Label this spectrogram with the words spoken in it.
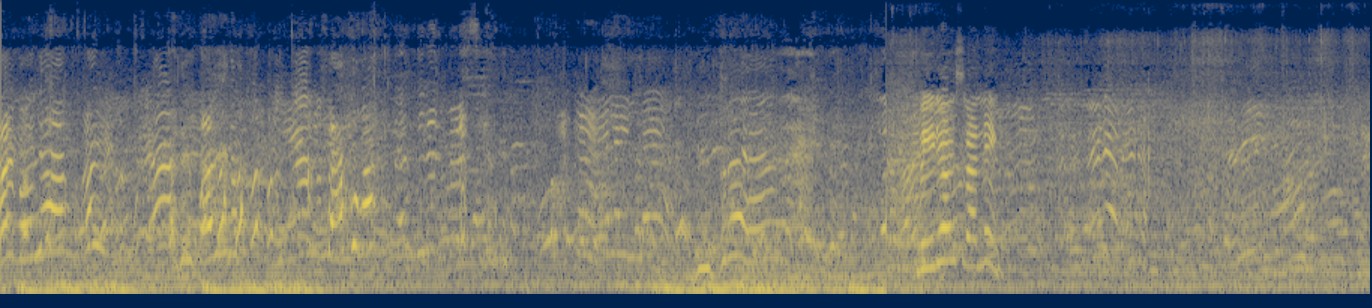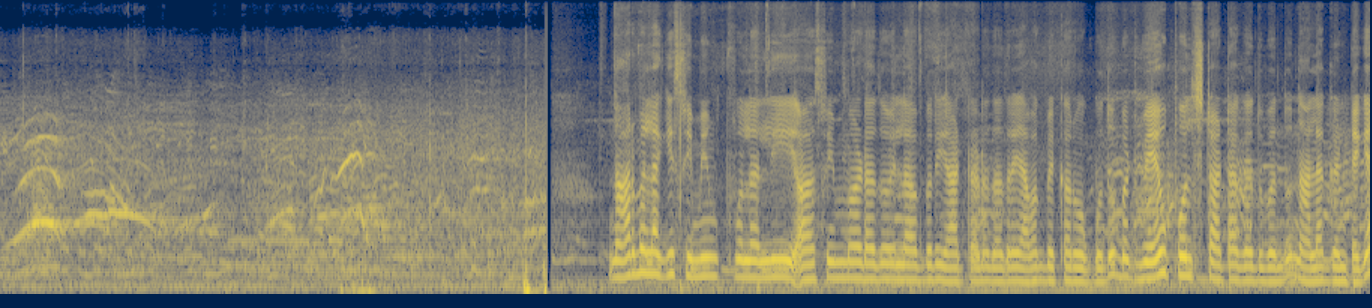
ಆಯ್ ಭವ್ಯ, ಆಯ್, ಏ, ಭವ್ಯ, ಸಾಕು ಬಾ. ಬಿದ್ರೆ ವಿಡಿಯೋ ಇಸ್ ರನ್ನಿಂಗ್ ನಾರ್ಮಲ್ ಆಗಿ ಸ್ವಿಮ್ಮಿಂಗ್ ಪೂಲಲ್ಲಿ ಸ್ವಿಮ್ ಮಾಡೋದು ಇಲ್ಲ, ಬರೀ ಆಟ ಆಡೋದಾದರೆ ಯಾವಾಗ ಬೇಕಾದ್ರೂ ಹೋಗ್ಬೋದು. ಬಟ್ ವೇವ್ ಪೂಲ್ ಸ್ಟಾರ್ಟ್ ಆಗೋದು ಬಂದು ನಾಲ್ಕು ಗಂಟೆಗೆ.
